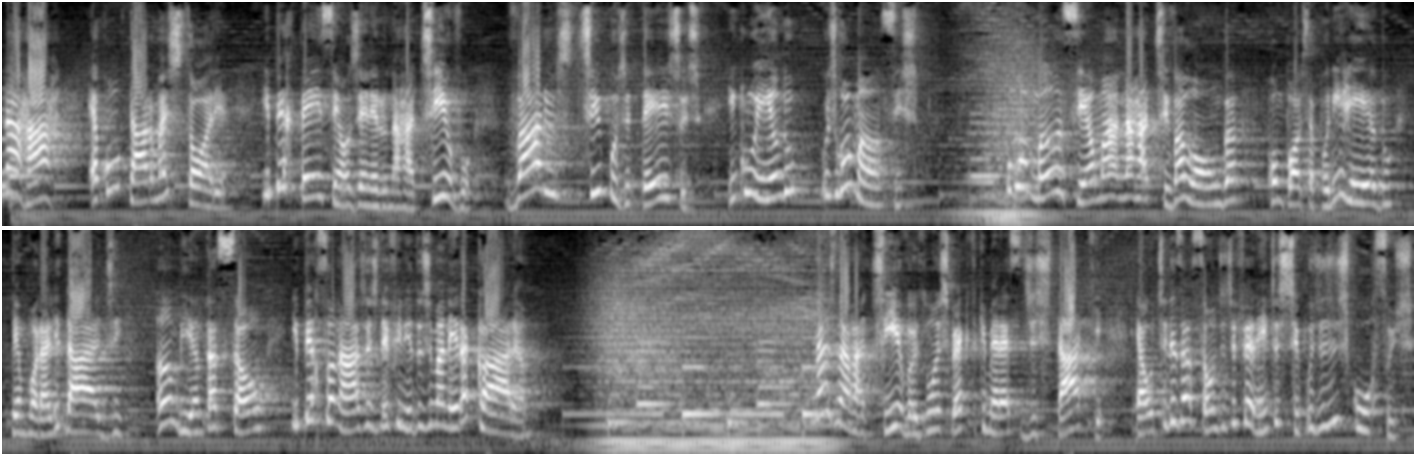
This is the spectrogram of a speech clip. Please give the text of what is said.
Narrar é contar uma história e pertencem ao gênero narrativo vários tipos de textos, incluindo os romances. O romance é uma narrativa longa, composta por enredo, temporalidade, ambientação e personagens definidos de maneira clara. Nas narrativas, um aspecto que merece destaque é a utilização de diferentes tipos de discursos:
